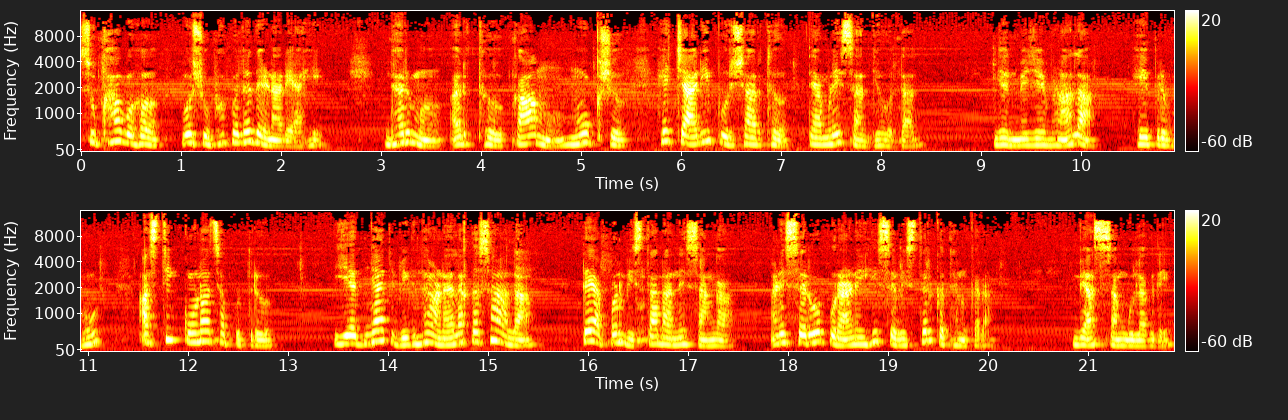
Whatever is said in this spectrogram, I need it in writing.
सुखावह व शुभफल देणारे आहे. धर्म अर्थ काम मोक्ष हे चारी पुरुषार्थ त्यामुळे साध्य होतात. जन्मेजय म्हणाला हे प्रभू आस्तिक कोणाचा पुत्र? यज्ञात विघ्न आणायला कसा आला? ते आपण विस्ताराने सांगा आणि सर्व पुराणेही सविस्तर कथन करा. व्यास सांगू लागले.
